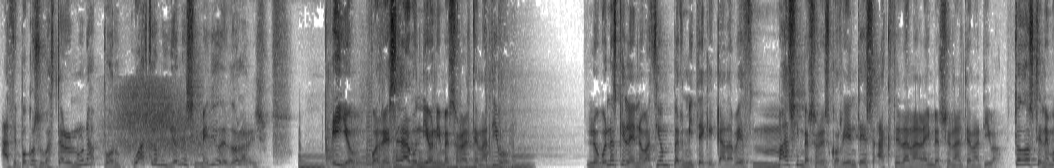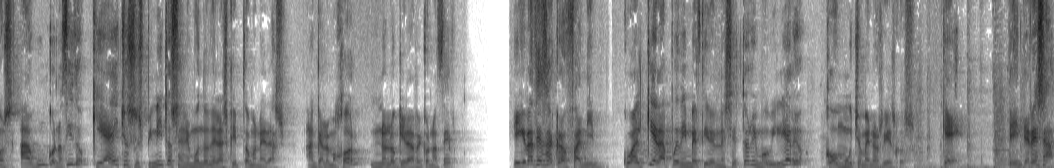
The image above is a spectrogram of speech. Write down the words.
Hace poco subastaron una por 4 millones y medio de dólares. ¿Y yo? ¿Podré ser algún día un inversor alternativo? Lo bueno es que la innovación permite que cada vez más inversores corrientes accedan a la inversión alternativa. Todos tenemos algún conocido que ha hecho sus pinitos en el mundo de las criptomonedas, aunque a lo mejor no lo quiera reconocer. Y gracias al crowdfunding, cualquiera puede invertir en el sector inmobiliario con mucho menos riesgos. ¿Qué? ¿Te interesa?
